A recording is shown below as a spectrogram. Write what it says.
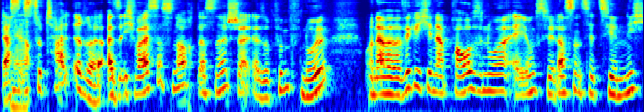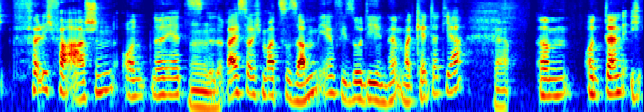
Das ja. ist total irre. Also ich weiß das noch, das, ne, also 5-0 und dann war wirklich in der Pause nur, ey Jungs, wir lassen uns jetzt hier nicht völlig verarschen und ne, jetzt mhm. reißt euch mal zusammen, irgendwie so die, ne, man kennt das ja. ja. Ähm, und dann, ich,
